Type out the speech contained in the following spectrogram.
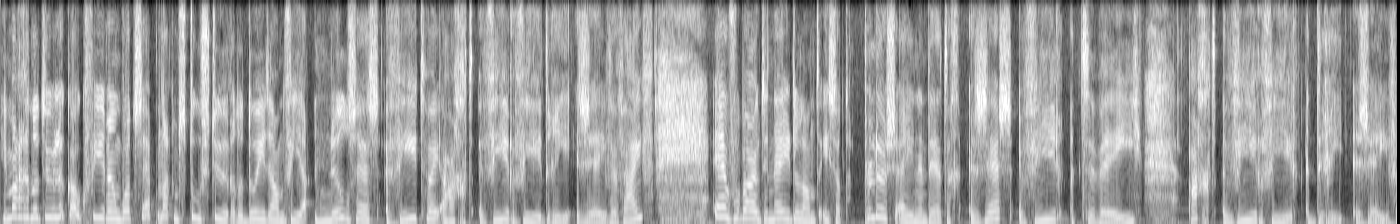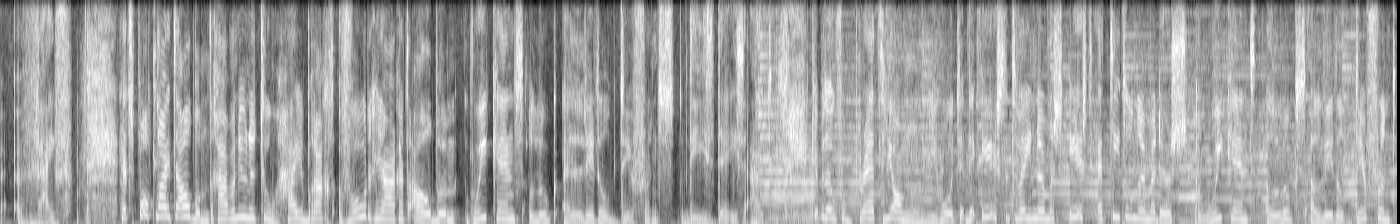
Je mag het natuurlijk ook via een WhatsApp naar ons toesturen. Dat doe je dan via 06 428 44375. En voor buiten Nederland is dat plus 31 642 844375. Het Spotlight album, daar gaan we nu naartoe. Hij bracht vorig jaar het album Weekends Look a Little Different These Days uit. Ik heb het over Brad Young. Je hoort de eerste twee nummers. Eerst het titelnummer dus. Weekend Looks a Little Different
